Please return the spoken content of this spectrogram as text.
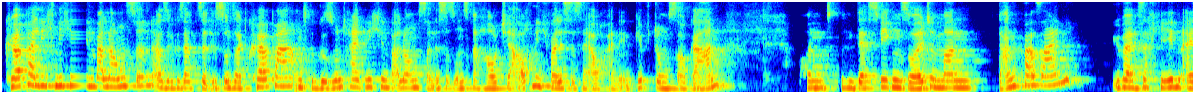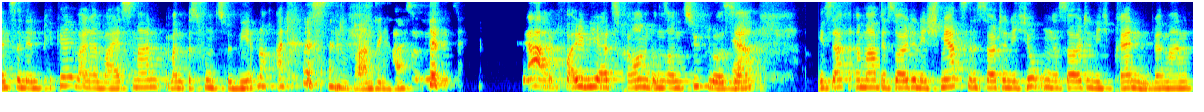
körperlich nicht in Balance sind, also wie gesagt, ist unser Körper, unsere Gesundheit nicht in Balance, dann ist es unsere Haut ja auch nicht, weil es ist ja auch ein Entgiftungsorgan. Und deswegen sollte man dankbar sein über, sag, jeden einzelnen Pickel, weil dann weiß man, man es funktioniert noch alles. Wahnsinn. Ja, vor allem wir als Frau mit unserem Zyklus, ja. ja. Ich sage immer, es sollte nicht schmerzen, es sollte nicht jucken, es sollte nicht brennen. Wenn man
